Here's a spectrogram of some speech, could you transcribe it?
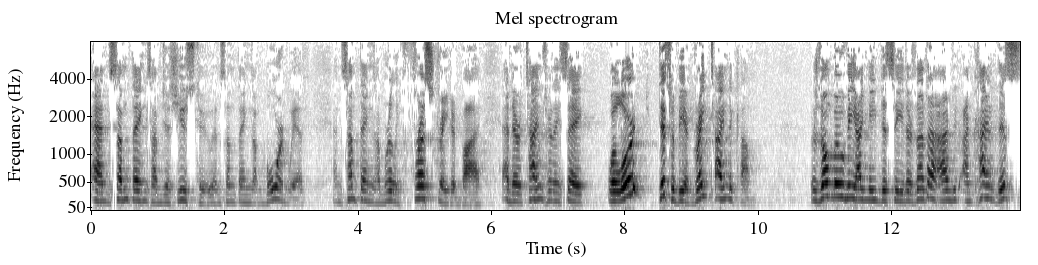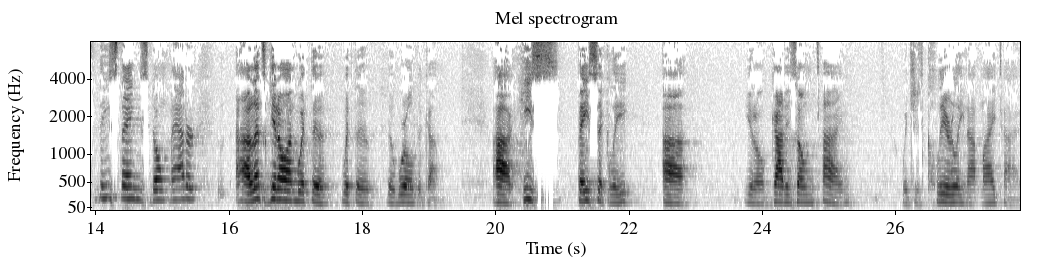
and some things I'm just used to, and some things I'm bored with, and some things I'm really frustrated by. And there are times when they say, Well, Lord, this would be a great time to come. There's no movie I need to see. There's nothing. I'm, I'm kind of this. These things don't matter. Uh, let's get on with the with the, the world to come. Uh, he's basically, uh, you know, got his own time, which is clearly not my time.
